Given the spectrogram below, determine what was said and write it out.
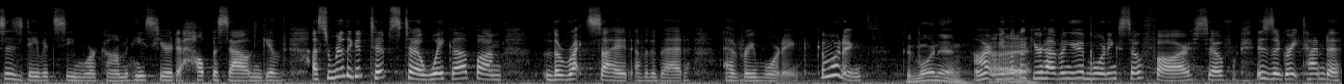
This is David C. Morcom, and he's here to help us out and give us some really good tips to wake up on the right side of the bed every morning. Good morning. Good morning. All right, Hi. you look like you're having a good morning so far. So this is a great time to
